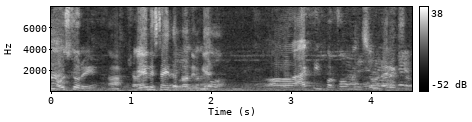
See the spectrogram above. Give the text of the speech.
ಲವ್ ಸ್ಟೋರಿ ಏನಿಷ್ಟ ಇಷ್ಟ ಆಯ್ತು ಬ್ರೋ ನಿಮ್ಗೆ? ಆಕ್ಟಿಂಗ್ ಪರ್ಫಾರ್ಮೆನ್ಸ್ ಡೈರೆಕ್ಷನ್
